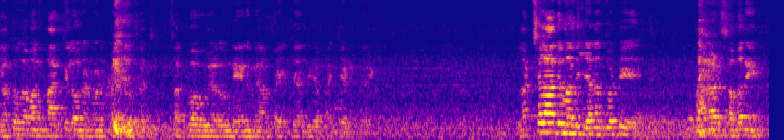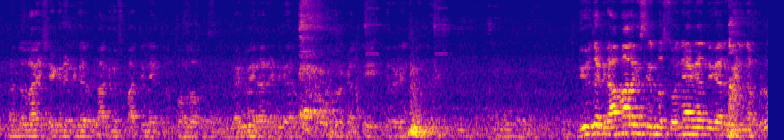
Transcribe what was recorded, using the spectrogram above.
గతంలో మన పార్టీలో ఉన్నటువంటి పెద్దలు సత్బాబు గారు నేను మేమంతా ఇన్ఛార్జిగా పనిచేయడం జరిగింది. లక్షలాది మంది జనంతో ఆనాడు సభని పెద్ద రాజశేఖర రెడ్డి గారు కాంగ్రెస్ పార్టీ నేతృత్వంలో రఘువీరారెడ్డి గారు అందరూ కలిపి నిర్వహించడం జరిగింది. వివిధ గ్రామాలకు శ్రీమతి సోనియా గాంధీ గారు వెళ్ళినప్పుడు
